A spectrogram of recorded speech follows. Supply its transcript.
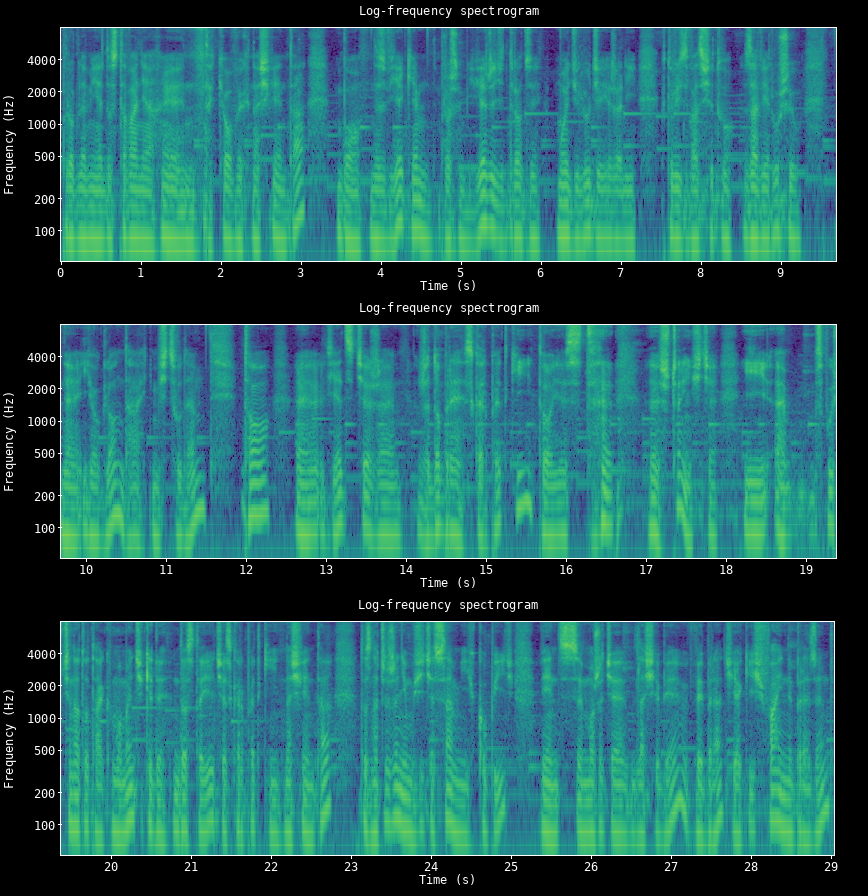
problemie dostawania e, takowych na święta, bo z wiekiem, proszę mi wierzyć, drodzy młodzi ludzie, jeżeli któryś z Was się tu zawieruszył e, i ogląda jakimś cudem, to e, wiedzcie, że, że dobre skarpetki to jest szczęście. I e, spójrzcie na to tak, w momencie, kiedy dostajecie skarpetki na święta, to znaczy, że nie musicie sami ich kupić, więc możecie dla siebie wybrać jakiś fajny prezent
